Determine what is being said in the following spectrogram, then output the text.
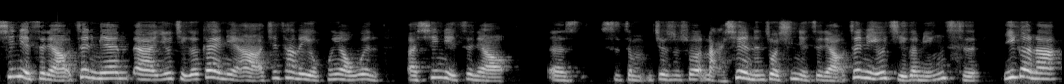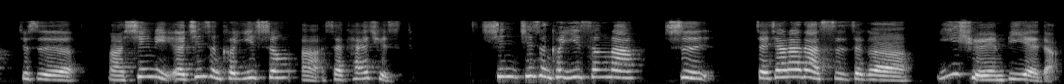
心理治疗这里面呃有几个概念啊，经常的有朋友问啊，心理治疗呃是怎么，就是说哪些人能做心理治疗？这里有几个名词，一个呢就是啊心理呃精神科医生啊，psychiatrist，心精神科医生呢是在加拿大是这个医学院毕业的，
